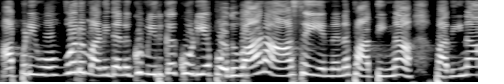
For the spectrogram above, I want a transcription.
அப்படி ஒவ்வொரு மனிதனுக்கும் இருக்கக்கூடிய பொதுவான ஆசை என்னன்னு பாத்தீங்கன்னா பதினாறு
